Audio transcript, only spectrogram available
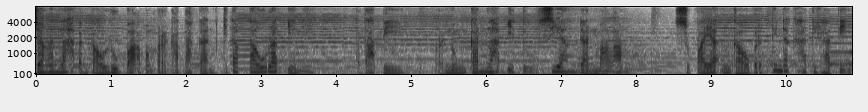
Janganlah engkau lupa memperkatakan kitab Taurat ini, tetapi renungkanlah itu siang dan malam, supaya engkau bertindak hati-hati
